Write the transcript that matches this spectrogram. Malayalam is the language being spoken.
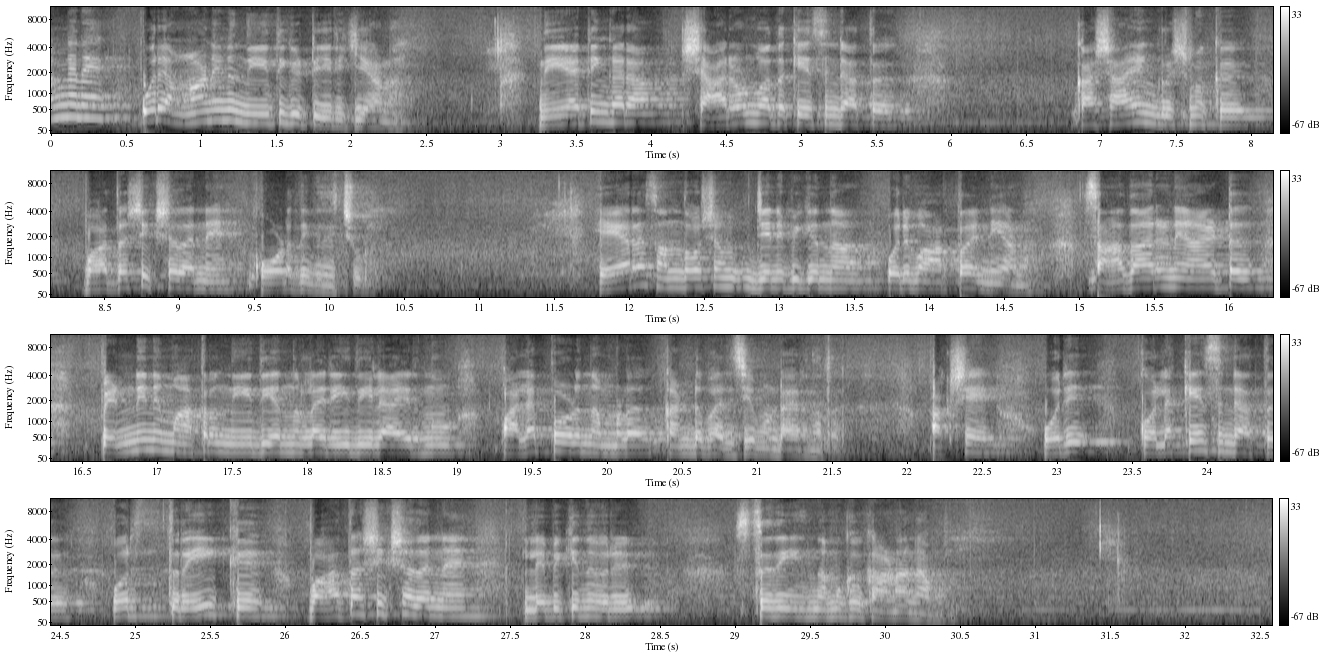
അങ്ങനെ ഒരാണിന് നീതി കിട്ടിയിരിക്കുകയാണ്. നെയ്യാറ്റിൻകര ഷാരോൺ വധക്കേസിന്റെ അകത്ത് കഷായം ഗ്രീഷ്മക്ക് വധശിക്ഷ തന്നെ കോടതി വിധിച്ചു. ഏറെ സന്തോഷം ജനിപ്പിക്കുന്ന ഒരു വാർത്ത തന്നെയാണ്. സാധാരണയായിട്ട് പെണ്ണിന് മാത്രം നീതി എന്നുള്ള രീതിയിലായിരുന്നു പലപ്പോഴും നമ്മൾ കണ്ടു പരിചയമുണ്ടായിരുന്നത്. പക്ഷേ ഒരു കൊലക്കേസിന്റെ അകത്ത് ഒരു സ്ത്രീക്ക് വധശിക്ഷ തന്നെ ലഭിക്കുന്ന ഒരു സ്ഥിതി നമുക്ക് കാണാനാവും.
